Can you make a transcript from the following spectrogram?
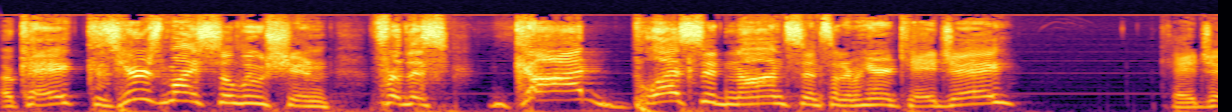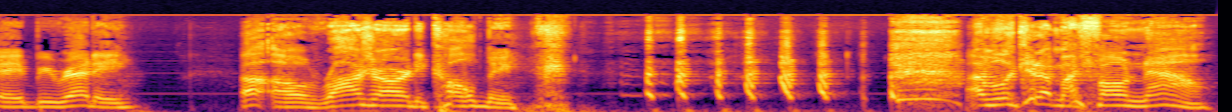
Okay? Because here's my solution for this God blessed nonsense that I'm hearing, KJ. KJ, be ready. Uh oh, Raj already called me. I'm looking at my phone now.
